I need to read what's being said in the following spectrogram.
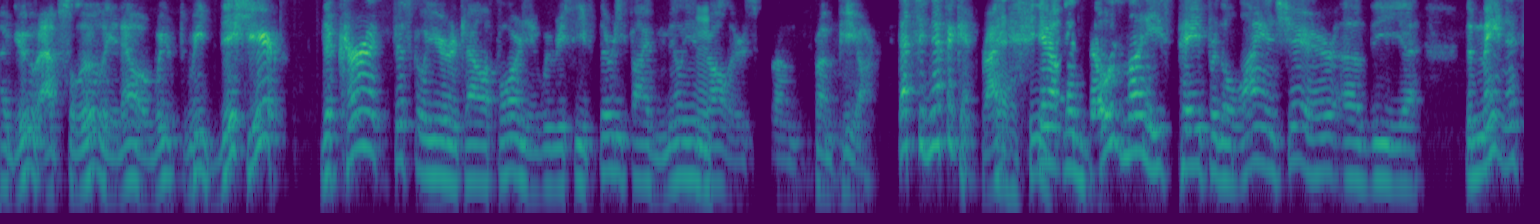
I do absolutely. No, we we this year, the current fiscal year in California, we received thirty-five million dollars from from PR. That's significant, right? Yeah, You know, and those monies pay for the lion's share of the uh, the maintenance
